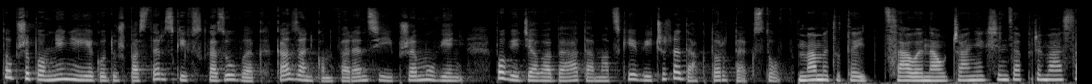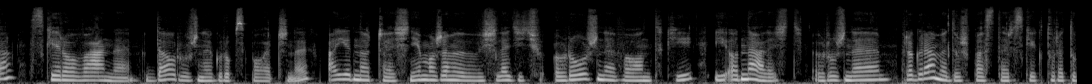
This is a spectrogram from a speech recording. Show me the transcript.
To przypomnienie jego duszpasterskich wskazówek, kazań, konferencji i przemówień, powiedziała Beata Mackiewicz, redaktor tekstów. Mamy tutaj całe nauczanie księdza prymasa, skierowane do różnych grup społecznych, a jednocześnie możemy wyśledzić różne wątki i odnaleźć różne programy duszpasterskie, które tu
